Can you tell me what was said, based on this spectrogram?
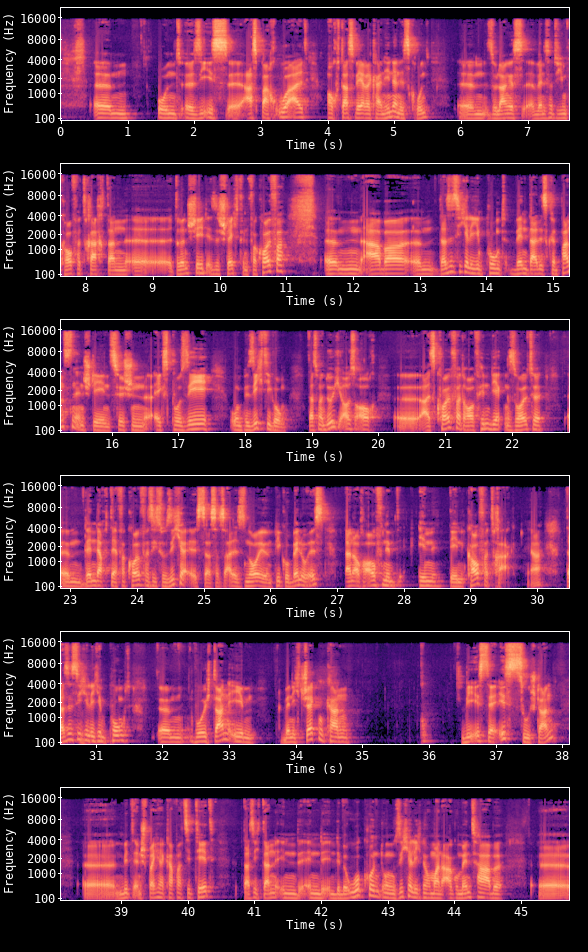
ähm, und äh, sie ist äh, Asbach uralt, auch das wäre kein Hindernisgrund. Ähm, solange es, wenn es natürlich im Kaufvertrag dann äh, drin steht, ist es schlecht für den Verkäufer. Ähm, aber ähm, das ist sicherlich ein Punkt, wenn da Diskrepanzen entstehen zwischen Exposé und Besichtigung, dass man durchaus auch äh, als Käufer darauf hinwirken sollte, ähm, wenn doch der Verkäufer sich so sicher ist, dass das alles neu und picobello ist, dann auch aufnimmt in den Kaufvertrag. Ja, das ist sicherlich ein Punkt, ähm, wo ich dann eben, wenn ich checken kann, wie ist der Ist-Zustand äh, mit entsprechender Kapazität, dass ich dann in, in, in der Beurkundung sicherlich nochmal ein Argument habe,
